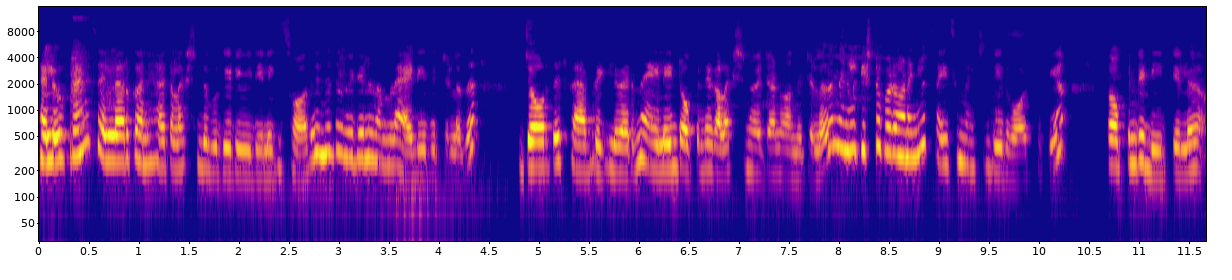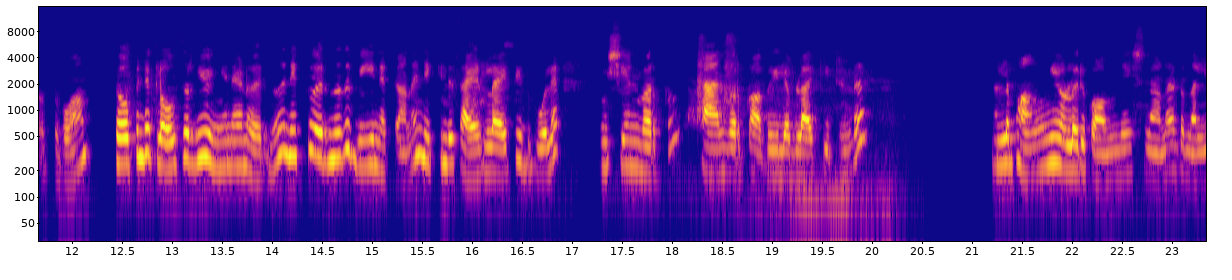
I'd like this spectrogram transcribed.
ഹലോ ഫ്രണ്ട്സ് എല്ലാവർക്കും അനഹ കളക്ഷന്റെ പുതിയൊരു വീഡിയോയിലേക്ക് സ്വാഗതം. ഇന്നത്തെ വീഡിയോയിൽ നമ്മൾ ആഡ് ചെയ്തിട്ടുള്ളത് ജോർജറ്റ് ഫാബ്രിക്കിൽ വരുന്ന എലൈൻ ടോപ്പിന്റെ കളക്ഷനുമായിട്ടാണ് വന്നിട്ടുള്ളത്. നിങ്ങൾക്ക് ഇഷ്ടപ്പെടുവാണെങ്കിൽ സൈസ് മെൻഷൻ ചെയ്ത് വാട്സപ്പ് ചെയ്യാം. ടോപ്പിന്റെ ഡീറ്റെയിൽ പോകാം ടോപ്പിന്റെ ക്ലോസർ വ്യൂ ഇങ്ങനെയാണ് വരുന്നത്. നെക്ക് വരുന്നത് വി നെക്കാണ് നെക്കിന്റെ സൈഡിലായിട്ട് ഇതുപോലെ മെഷീൻ വർക്കും ഹാൻഡ് വർക്കും അവൈലബിൾ ആക്കിയിട്ടുണ്ട്. നല്ല ഭംഗിയുള്ള ഒരു കോമ്പിനേഷൻ ആണ്. കേട്ടോ നല്ല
